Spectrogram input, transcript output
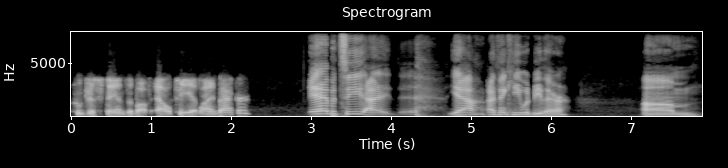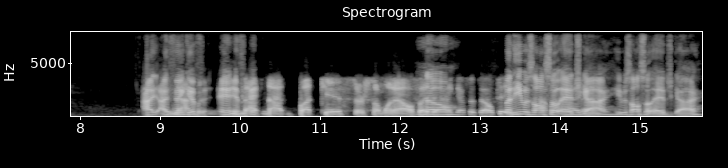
who just stands above LT at linebacker? Yeah, but see, I yeah, I think he would be there. Um, I I think not if with- if not not Butkus or someone else. I- No. I, guess it's LT. but he was also edge guy. He was also edge guy,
